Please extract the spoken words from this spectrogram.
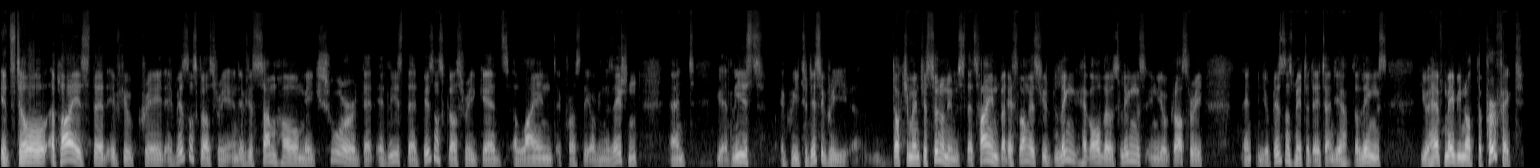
It still applies that if you create a business glossary and if you somehow make sure that at least that business glossary gets aligned across the organization and you at least agree to disagree document your synonyms that's fine but as long as you link have all those links in your glossary and in your business metadata and you have the links you have maybe not the perfect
